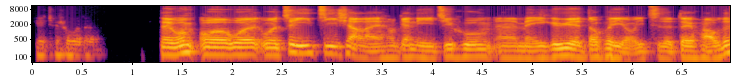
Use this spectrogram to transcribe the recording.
所以这是我的。对我，我我我这一季下来，我跟你几乎呃每一个月都会有一次的对话，我都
